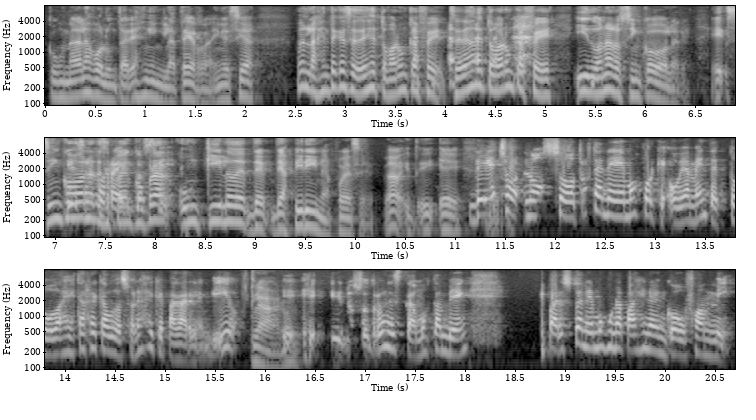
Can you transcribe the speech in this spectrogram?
con una de las voluntarias en Inglaterra y me decía, bueno, la gente que se deje tomar un café, se dejan de tomar un café y dona los 5 dólares. 5 eh, dólares se pueden comprar un kilo de, de, aspirina, puede ser. Ah, eh, de hecho, nosotros tenemos, porque obviamente todas estas recaudaciones hay que pagar el envío. Claro. Eh, y nosotros necesitamos también, y para eso tenemos una página en GoFundMe.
